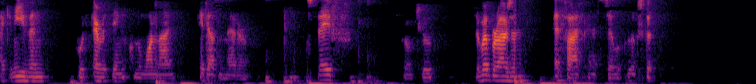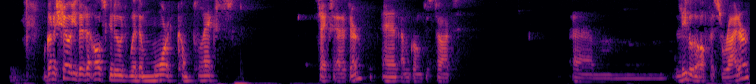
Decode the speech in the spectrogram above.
I can even put everything on the one line. It doesn't matter. Save go to the web browser F5 and it still looks good we're going to show you that I also can do it with a more complex text editor and I'm going to start um, LibreOffice Writer.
